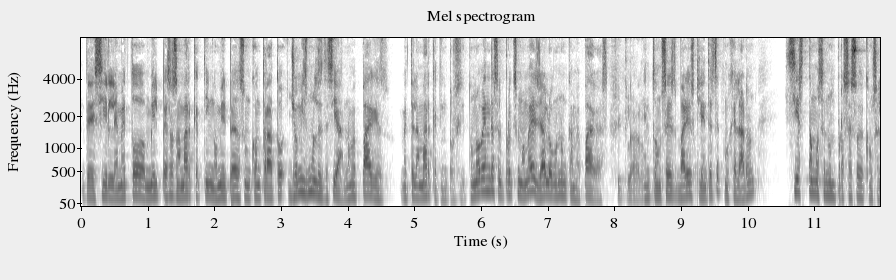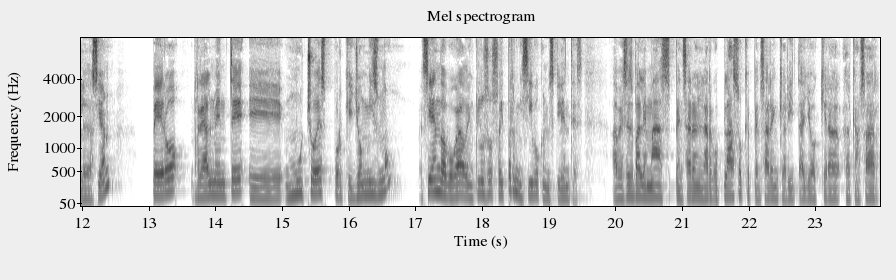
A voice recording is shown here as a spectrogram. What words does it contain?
decir, le meto mil pesos a marketing o mil pesos a un contrato, yo mismo les decía, no me pagues, métele a marketing, por si tú no vendes el próximo mes, ya luego nunca me pagas. Sí, claro. Entonces, varios clientes se congelaron. Sí estamos en un proceso de consolidación, pero realmente eh, mucho es porque yo mismo, siendo abogado, incluso soy permisivo con mis clientes. A veces vale más pensar en el largo plazo que pensar en que ahorita yo quiera alcanzar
